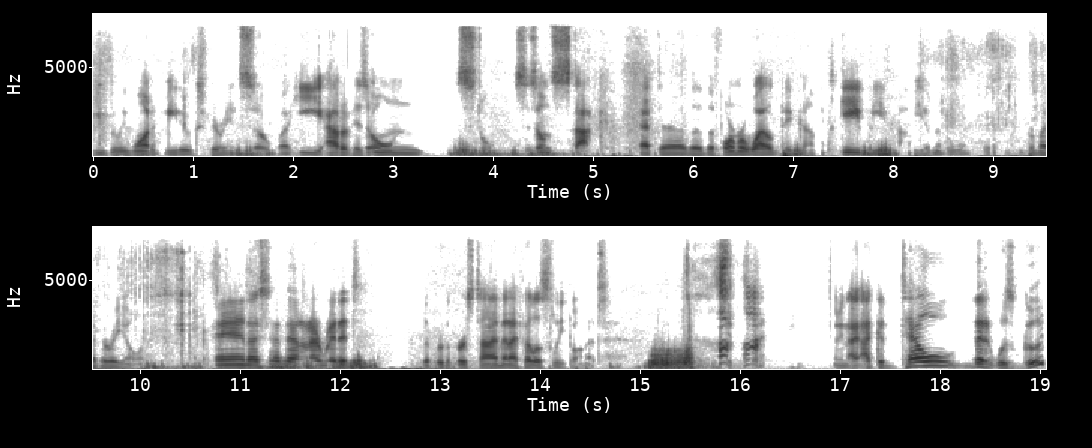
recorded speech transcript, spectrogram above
he really wanted me to experience. So uh, he, out of his own stores, his own stock at uh, the the former Wild Pig Comics, gave me a copy of number 114 for my very own. And I sat down and I read it the, for the first time, and I fell asleep on it. It, I mean, I, I could tell that it was good,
